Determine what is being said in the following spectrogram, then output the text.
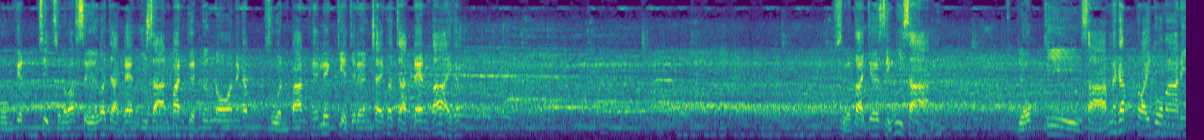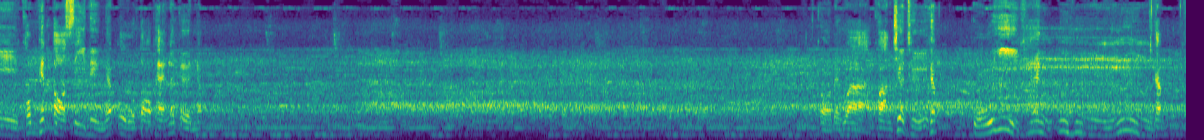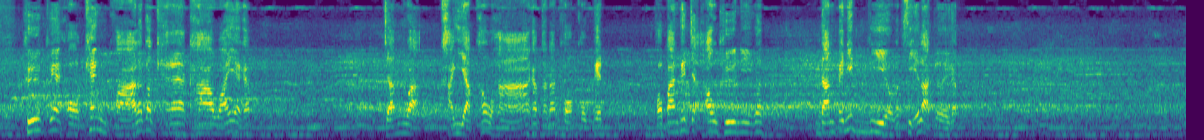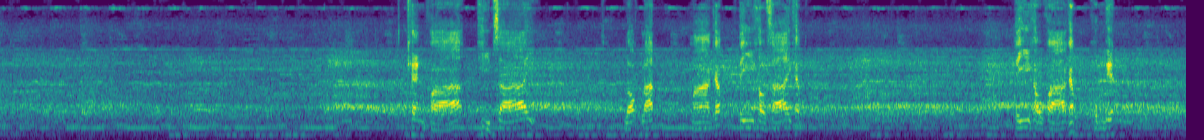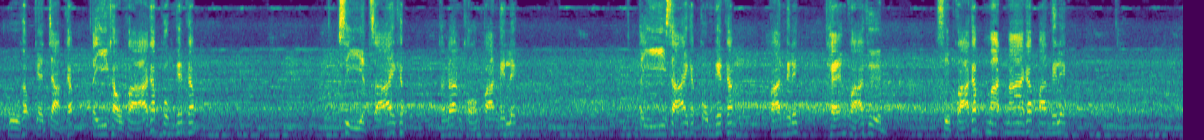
คมเพชรสิทธิ์สารวัตรเสือก็จากแดนอีสานบ้านเกิดเมืองนอนนะครับ ส่วนปานเพชรเล็กเกียรติเจริญชัยก็จากแดนใต้ครับ เสือใต้เจอสิงห์อีสานยกที่ 3 นะครับ ปล่อยตัวมานี่คมเพชรต่อ 4-1 ครับ โอ้โหต่อแพงเหลือเกินครับ ก็เรียกว่าความเชื่อถือครับ อุ้ยแข้ง อื้อหือ ครับ คือแกออกแข้งขวาแล้วก็แคร์คาไว้อะครับ จังหวะขยับเข้าหาครับทางด้านของคมเพชรพอปานเพชรจะเอาคืนนี่ก็ดันไปนิดเดียวครับเสียหลักเลยครับแข้งขวาถีบซ้าย ล็อกลัดมาครับ ตีเข่าซ้ายครับ ตีเข่าขวาครับคมเพชร ดูครับแกจับครับ ตีเข่าขวาครับคมเพชรครับ เสียบซ้ายครับ ทางด้านของปานเพชรเล็ก ตีซ้ายครับคมเพชรครับ ปานเพชรเล็ก แทงขวาคืน เสียบขวาครับหมัดมาครับปานเพชรเล็ก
